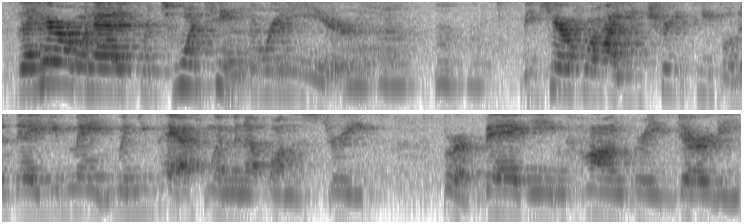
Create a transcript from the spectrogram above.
Was a heroin addict for 23 mm-hmm. years. Mm-hmm. Mm-hmm. Be careful how you treat people today. You may, when you pass women up on the streets who are begging, hungry, dirty,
